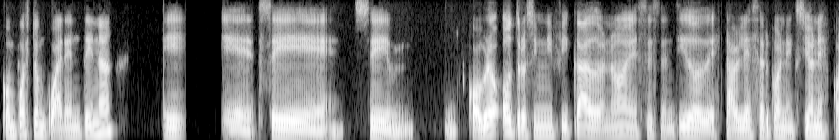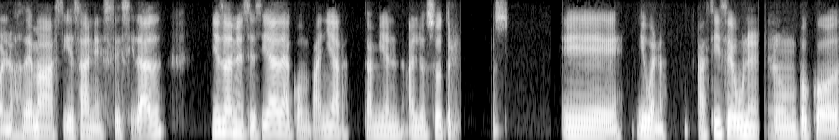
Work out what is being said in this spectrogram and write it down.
compuesto en cuarentena, eh, se, se cobró otro significado, ¿no? Ese sentido de establecer conexiones con los demás y esa necesidad, y esa necesidad de acompañar también a los otros Eh, y bueno, así se unen un poco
